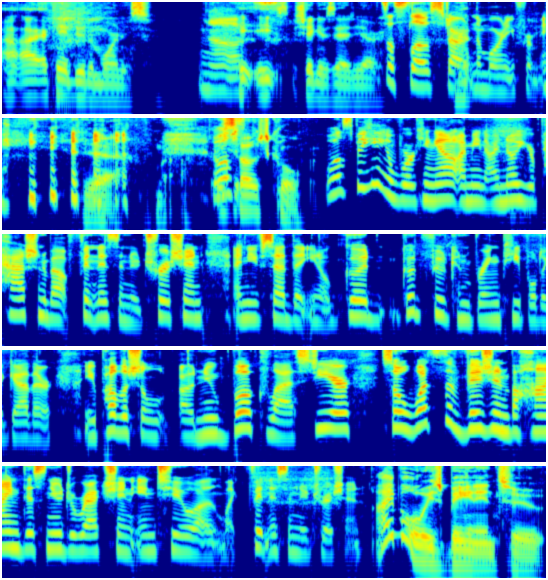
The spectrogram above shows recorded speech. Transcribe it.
I, I- I can't do the mornings. No, He, he's shaking his head. Yeah. it's a slow start in the morning for me. Yeah. well, so it's cool. Well, speaking of working out, I mean, I know you're passionate about fitness and nutrition, and you've said that you know good good food can bring people together. You published a, a new book last year. So, what's the vision behind this new direction into uh, like fitness and nutrition? I've always been into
